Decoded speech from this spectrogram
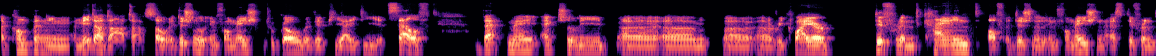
accompanying metadata, so additional information to go with the PID itself, that may actually uh, um, uh, uh, require different kinds of additional information as different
